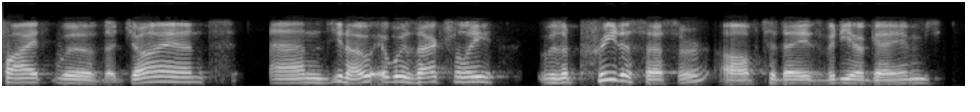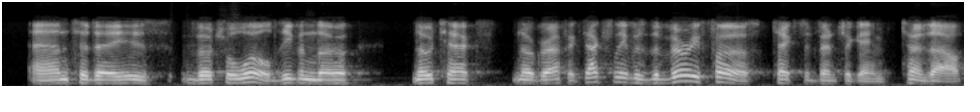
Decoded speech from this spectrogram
fight with the giant, and you know it was actually it was a predecessor of today's video games and today's virtual worlds. Even though no text, no graphics. Actually, it was the very first text adventure game. Turns out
